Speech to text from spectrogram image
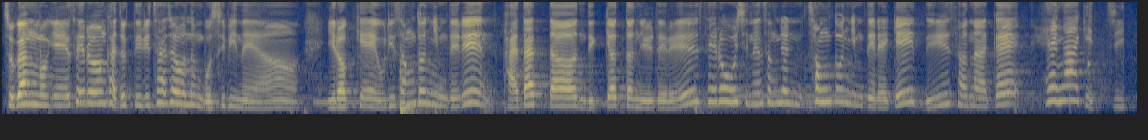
조각목에 새로운 가족들이 찾아오는 모습이네요. 이렇게 우리 성도님들은 받았던 느꼈던 일들을 새로 오시는 성년, 성도님들에게 늘 선하게 행하겠지.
